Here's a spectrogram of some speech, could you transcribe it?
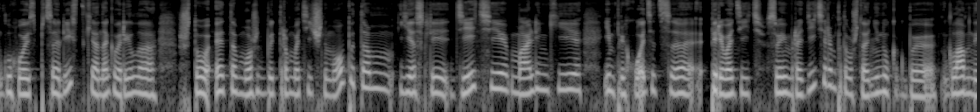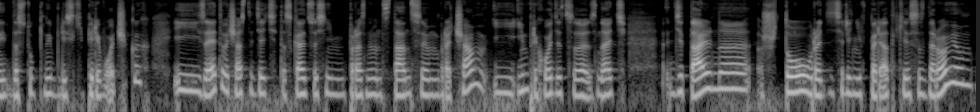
глухой специалистки, она говорила, что это может быть травматичным опытом, если дети маленькие, им приходится переводить своим родителям, потому что они, ну, как бы главный доступный близкий переводчик их, и из-за этого часто дети таскаются с ними по разным инстанциям, врачам, и им приходится знать детально, что у родителей не в порядке со здоровьем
